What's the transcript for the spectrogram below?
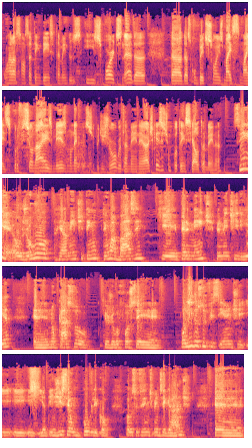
com relação a essa tendência também dos esports, né, da, da, das competições mais, mais profissionais mesmo, né, com esse tipo de jogo também, né? Eu acho que existe um potencial também, né? Sim, é, o jogo realmente tem, tem uma base que permite, permitiria, eh, no caso que o jogo fosse polido o suficiente e, e, e, atingisse um público o suficientemente grande, eh,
